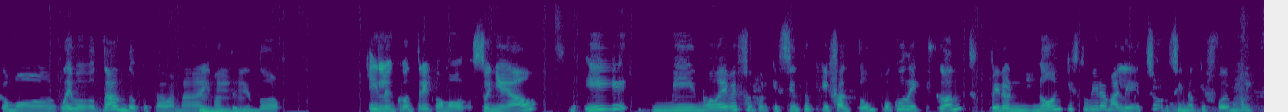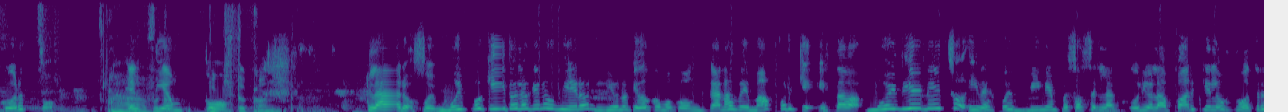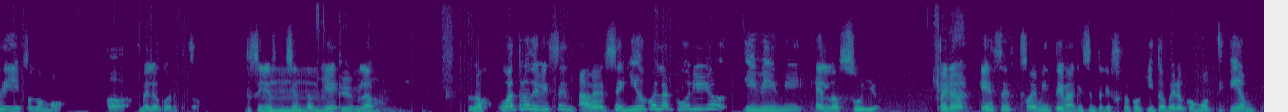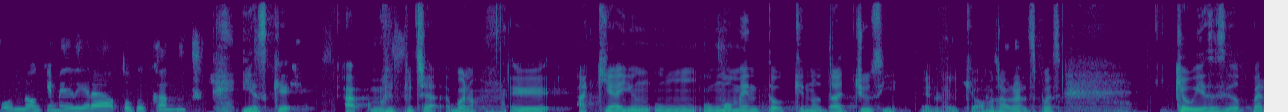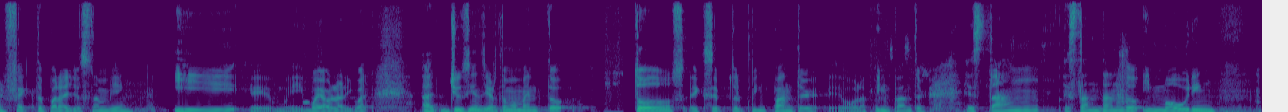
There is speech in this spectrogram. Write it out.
como rebotando, pues estaban ahí manteniendo y lo encontré como soñado. Y mi 9 fue porque siento que faltó un poco de Kant, pero no en que estuviera mal hecho, sino que fue muy corto ah, el tiempo. Poquito Claro, fue muy poquito lo que nos dieron y uno quedó como con ganas de más porque estaba muy bien hecho y después Vini empezó a hacer la coreo a la par que los otros y fue como, oh, me lo cortó. Entonces yo siento mm, que los cuatro debiesen haber seguido con la coreo y Vini en lo suyo. Pero ese fue mi tema, que siento que fue poquito, pero como tiempo, no que me diera poco Kant. Y es que, ah, pucha, bueno, eh, aquí hay un, momento que nos da Juicy, el, que vamos a hablar después, que hubiese sido perfecto para ellos también. Y eh, voy a hablar igual. A Juicy en cierto momento, todos, excepto el Pink Panther eh, o la Pink Panther, están, están dando emoting,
